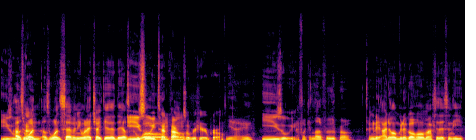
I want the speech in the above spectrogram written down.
Easily. I was 10, one. I was one seventy when I checked the other day. I was Easily "Whoa, ten pounds bro." over here, bro. Yeah, eh? Easily. I fucking love food, bro. I'm gonna. I know I'm gonna go home after this and eat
